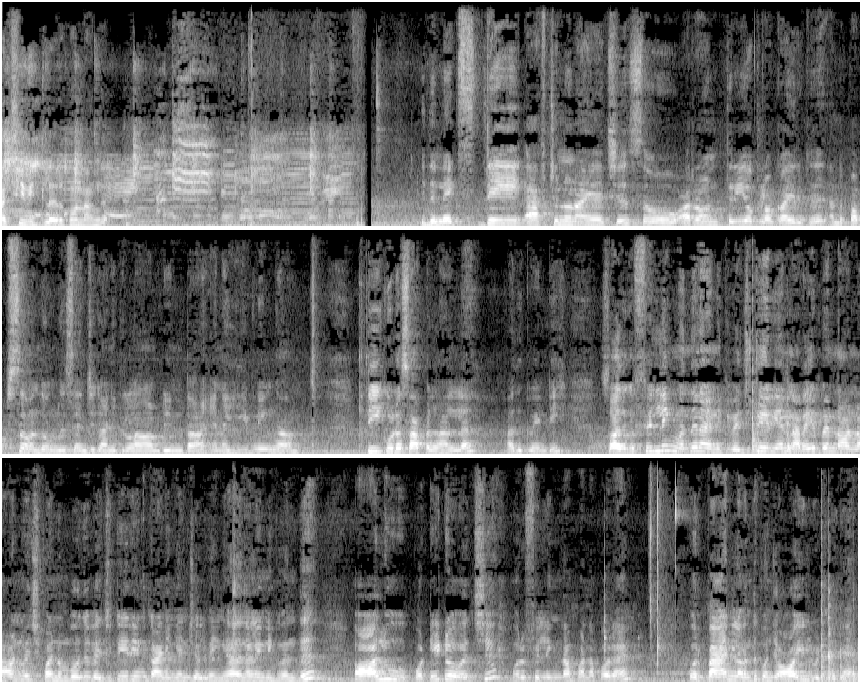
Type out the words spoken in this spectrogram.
ஆச்சி வீட்டில் இருக்கோம் நாங்கள் இது நெக்ஸ்ட் டே ஆஃப்டர்நூன் ஆயாச்சு. ஸோ அரௌண்ட் த்ரீ ஓ கிளாக் ஆயிருக்கு. அந்த பப்ஸை வந்து உங்களுக்கு செஞ்சு காணிக்கலாம் அப்படின்னு தான். ஏன்னா ஈவினிங் டீ um, கூட சாப்பிட்லாம்ல அதுக்கு வேண்டி. ஸோ அதுக்கு ஃபில்லிங் வந்து நான் இன்னைக்கு வெஜிடேரியன் நிறைய பேர் நான் நான்வெஜ் பண்ணும்போது வெஜிடேரியன் காணிங்கன்னு சொல்லுவீங்க. அதனால இன்னைக்கு வந்து ஆலு பொட்டேட்டோ வச்சு ஒரு ஃபில்லிங் தான் பண்ண போகிறேன் ஒரு பேனில் வந்து கொஞ்சம் ஆயில் விட்டுருக்கேன்.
